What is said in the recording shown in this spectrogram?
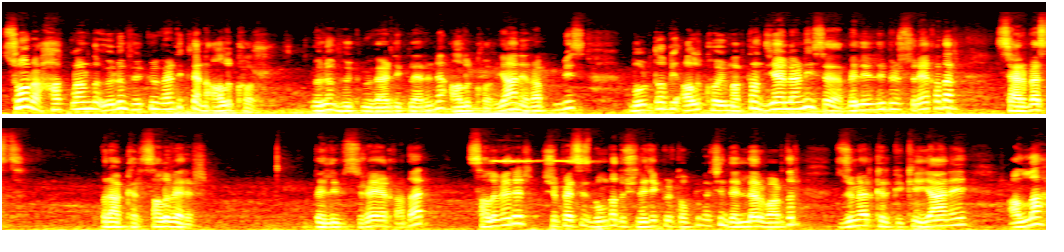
Sonra haklarında ölüm hükmü verdiklerini alıkor. Ölüm hükmü verdiklerini alıkor. Yani Rabbimiz burada bir alıkoymaktan diğerlerini ise belirli bir süreye kadar serbest bırakır, salıverir. Belli bir süreye kadar salıverir. Şüphesiz bunda düşünecek bir topluluk için deliller vardır. Zümer 42 yani Allah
